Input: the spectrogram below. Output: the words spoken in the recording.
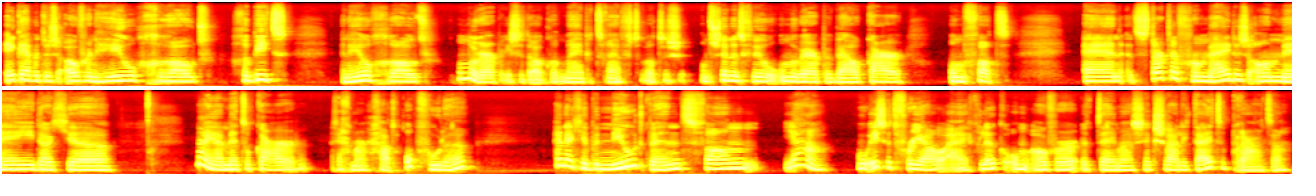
Ik heb het dus over een heel groot gebied. Een heel groot onderwerp is het ook, wat mij betreft. Wat dus ontzettend veel onderwerpen bij elkaar omvat. En het start er voor mij dus al mee dat je nou ja, met elkaar zeg maar, gaat opvoeden. En dat je benieuwd bent van, ja, hoe is het voor jou eigenlijk om over het thema seksualiteit te praten?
